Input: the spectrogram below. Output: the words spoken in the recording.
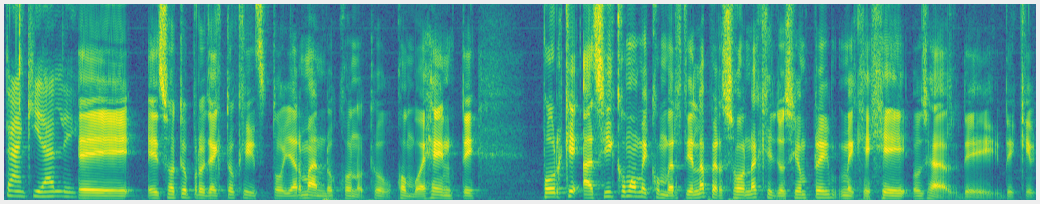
Tranquila, eh, es otro proyecto que estoy armando con otro combo de gente. Porque así como me convertí en la persona que yo siempre me quejé, o sea, de, de que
